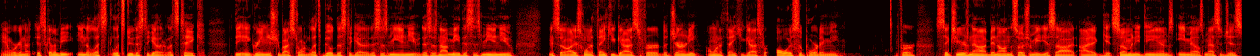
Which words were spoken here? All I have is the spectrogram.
and we're gonna. It's to be, you know, let's let's do this together. Let's take the green industry by storm. Let's build this together. This is me and you. This is not me. This is me and you. And so I just want to thank you guys for the journey. I want to thank you guys for always supporting me. For six years now, I've been on the social media side. I get so many DMs, emails, messages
